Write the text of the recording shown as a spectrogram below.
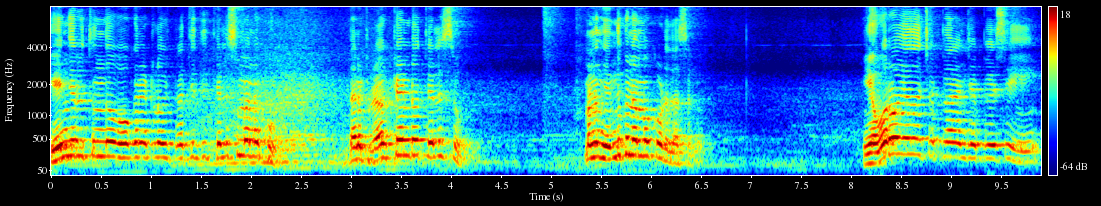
ఏం జరుగుతుందో ఓకనెట్లో ప్రతిదీ తెలుసు మనకు. దాని ప్రోడక్ట్ ఏంటో తెలుసు. మనం ఎందుకు నమ్మకూడదు అసలు? ఎవరో ఏదో చెప్తారని చెప్పేసి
